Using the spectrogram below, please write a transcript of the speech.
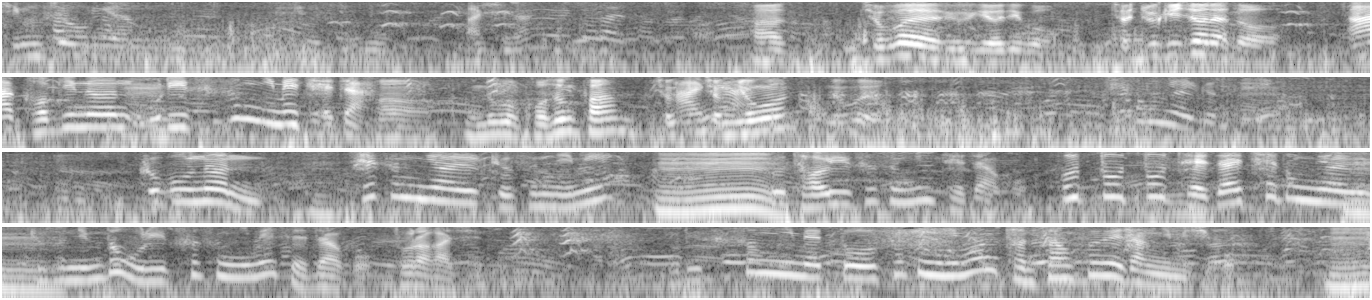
김종현 교수님 아시나? 아, 저번에 여기 어디고? 전주 기전에서 아, 거기는 음. 우리 스승님의 제자 어, 누구 고승판? 정. 정용원? 누구요? 최동열 교수님. 그분은 최승열 교수님이 음. 또 저희 스승님 제자고 또또 또 제자의 최동열 음. 교수님도 우리 스승님의 제자고 돌아가신 우리 스승님의 또 스승님은 전창수 회장님이시고 음,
